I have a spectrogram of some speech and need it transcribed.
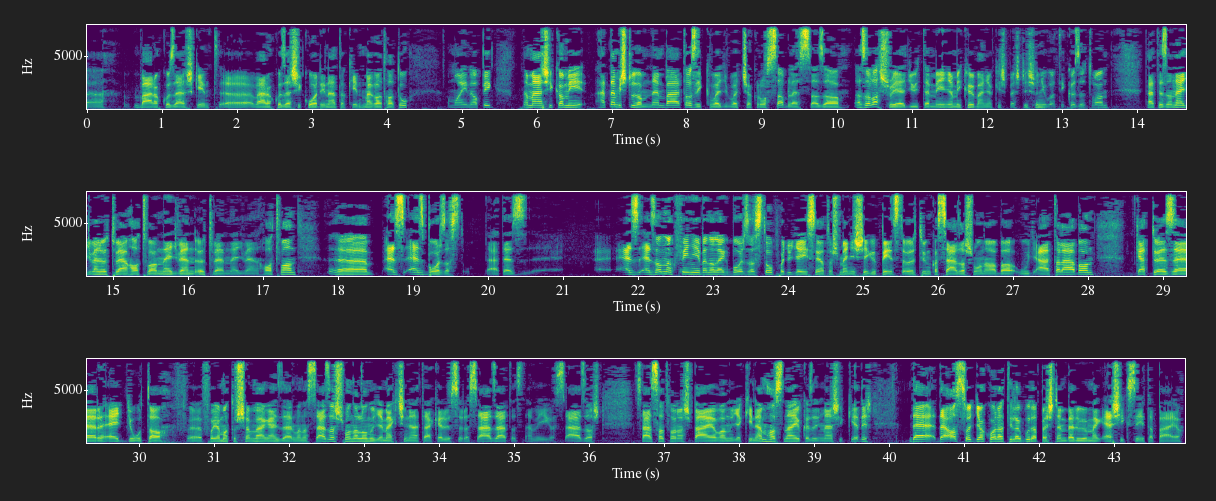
várakozásként, uh, várakozási koordinátaként megadható a mai napig. A másik, ami hát nem is tudom, nem változik, vagy, vagy csak rosszabb lesz, az a, az a lassú jelgyűjtemény, ami Kőbánya Kispest és a nyugati között van. Tehát ez a 40-50-60, 40-50-40-60, ez, ez borzasztó. Tehát ez, ez, ez annak fényében a legborzasztóbb, hogy ugye iszonyatos mennyiségű pénzt öltünk a százas vonalba úgy általában, 2001 óta folyamatosan vágányzár van a százas vonalon, ugye megcsinálták először a százát, aztán végig a százast, 160-as pálya van, ugye ki nem használjuk, ez egy másik kérdés, de, de az, hogy gyakorlatilag Budapesten belül meg esik szét a pálya.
